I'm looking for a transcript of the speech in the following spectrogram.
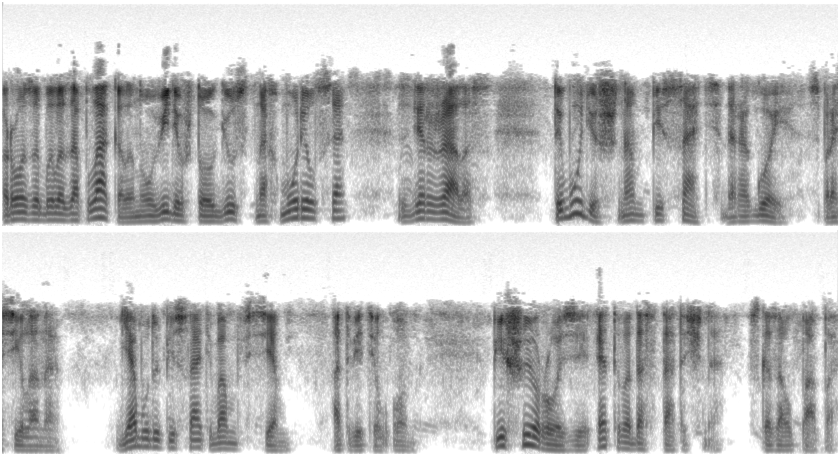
Роза было заплакала, но, увидев, что Огюст нахмурился, сдержалась. «Ты будешь нам писать, дорогой?» — спросила она. «Я буду писать вам всем», — ответил он. «Пиши Розе, этого достаточно», — сказал папа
